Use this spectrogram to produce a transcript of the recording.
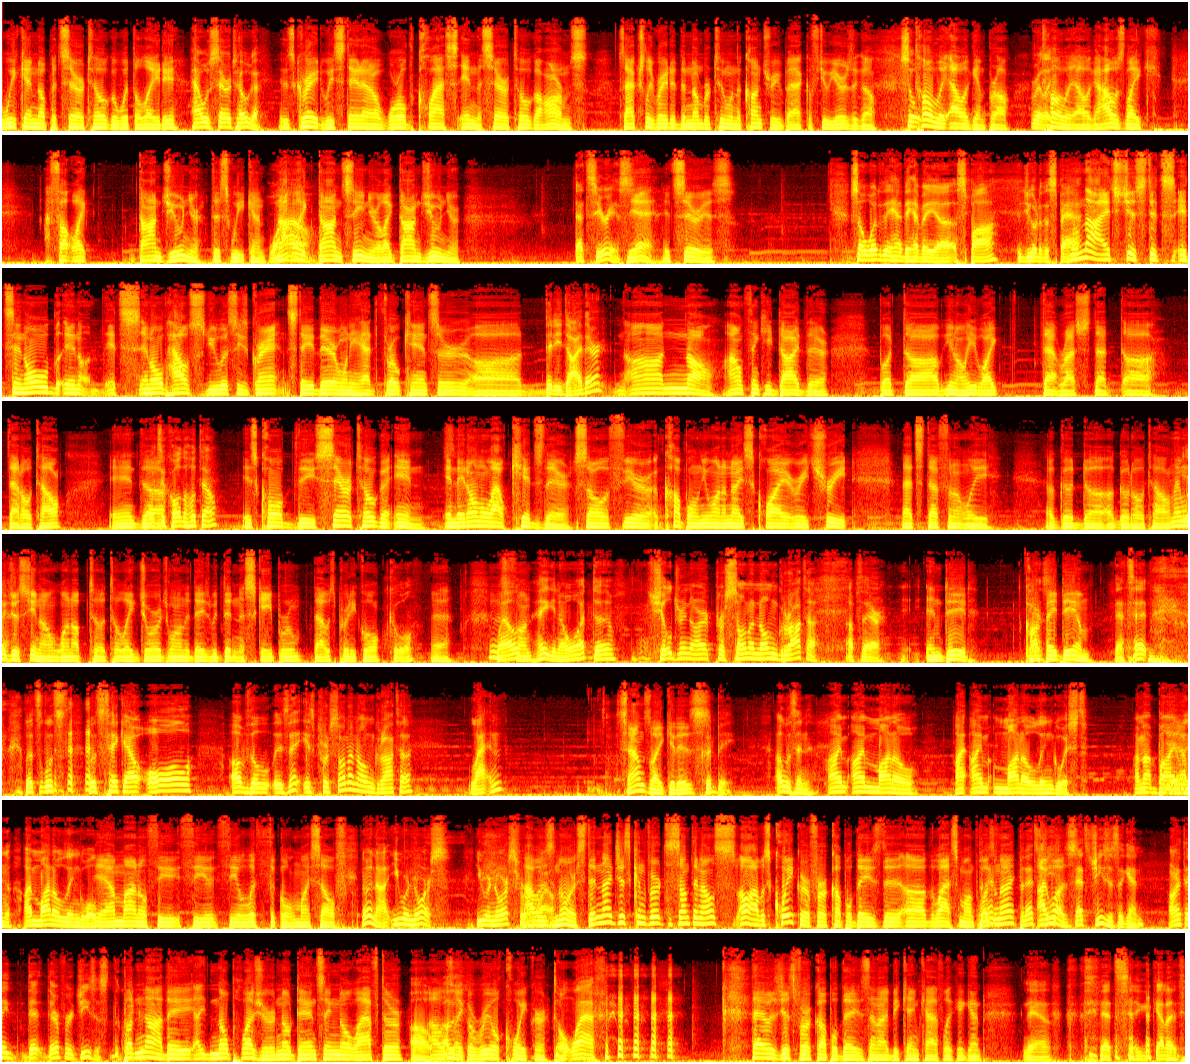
weekend up at Saratoga with the lady. How was Saratoga? It was great. We stayed at a world-class inn, the Saratoga Arms. It's actually rated the number two in the country back a few years ago. So Totally elegant, bro. Really? Totally elegant. I was like, I felt like Don Jr. this weekend. Not like Don Sr., like Don Jr. that's serious. Yeah, it's serious. So what do they have? They have a, uh, a spa. Did you go to the spa? Well, nah, it's just it's it's an old in it's an old house. Ulysses Grant stayed there when he had throat cancer. Uh, Did he die there? uh no, I don't think he died there, but uh, you know he liked that rest that uh, that hotel, and uh, What's it called? The hotel? is called the Saratoga Inn. And they don't allow kids there. So if you're a couple and you want a nice quiet retreat, that's definitely a good uh, a good hotel. And then we just, you know, went up to, to Lake George one of the days we did an escape room. That was pretty cool. Cool. Yeah. Well, fun. hey, you know what? Uh, children are persona non grata up there. Indeed. Carpe diem. That's it. let's let's let's take out all of the. Is that is persona non grata Latin? Sounds like it is. Could be. Uh, listen, I'm I'm mono, I, I'm monolinguist. I'm not bilingual. I'm monolingual. Yeah, I'm monotheolithical myself. No, not. You were Norse. You were Norse for a I while. I was Norse. Didn't I just convert to something else? Oh, I was Quaker for a couple days the uh, the last month, But wasn't I? But that's I Je- was. That's Jesus again, aren't they? They're, they're for Jesus. The but nah, they I, no pleasure, no dancing, no laughter. Oh, I was like a real Quaker. Don't laugh. That was just for a couple days, and I became Catholic again. yeah, that's uh, you gotta.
